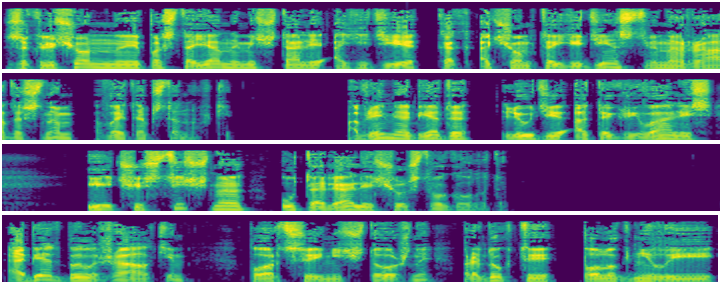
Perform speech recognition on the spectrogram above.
заключенные постоянно мечтали о еде, как о чем-то единственно радостном в этой обстановке. Во время обеда люди отогревались и частично утоляли чувство голода. Обед был жалким, порции ничтожны, продукты полугнилые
